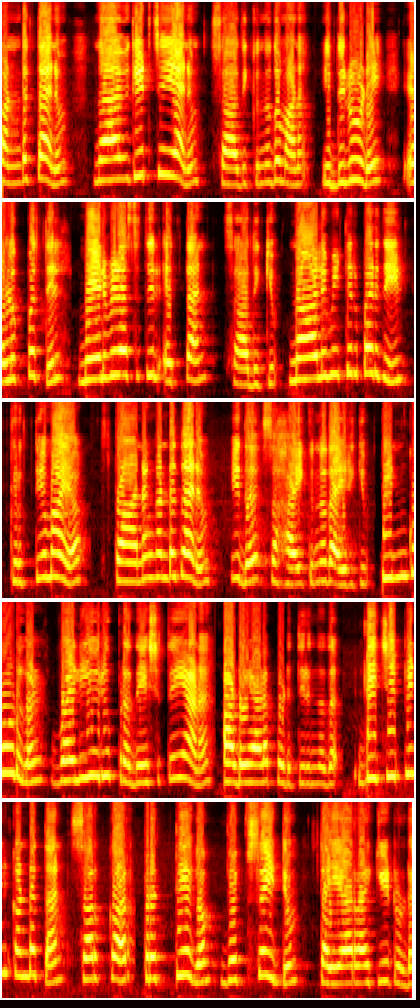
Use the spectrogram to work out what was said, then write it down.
കണ്ടെത്താനും നാവിഗേറ്റ് ചെയ്യാനും സാധിക്കുന്നതുമാണ്. ഇതിലൂടെ എളുപ്പത്തിൽ മേൽവിലാസത്തിൽ എത്താൻ സാധിക്കും. നാല് മീറ്റർ പരിധിയിൽ കൃത്യമായ സ്ഥാനം കണ്ടെത്താനും ഇത് സഹായിക്കുന്നതായിരിക്കും. പിൻകോഡുകൾ വലിയൊരു പ്രദേശത്തെയാണ് അടയാളപ്പെടുത്തിയിരുന്നത്. ഡിജി പിൻ കണ്ടെത്താൻ സർക്കാർ പ്രത്യേകം വെബ്സൈറ്റും തയ്യാറാക്കിയിട്ടുണ്ട്.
